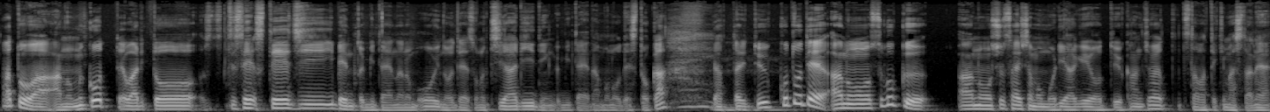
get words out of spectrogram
あとはあの向こうって割とステステージイベントみたいなのも多いのでそのチアリーディングみたいなものですとか、やったりということであのすごくあの主催者も盛り上げようという感じは伝わってきましたね。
